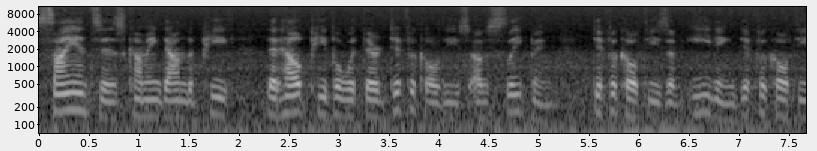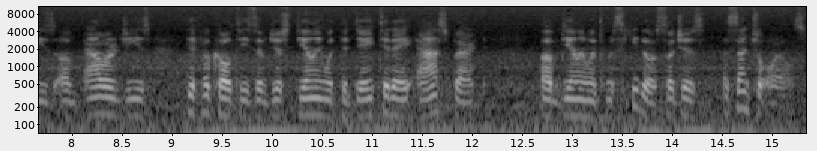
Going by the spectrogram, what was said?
sciences coming down the peak that help people with their difficulties of sleeping, difficulties of eating, difficulties of allergies, difficulties of just dealing with the day to day aspect of dealing with mosquitoes, such as essential oils.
